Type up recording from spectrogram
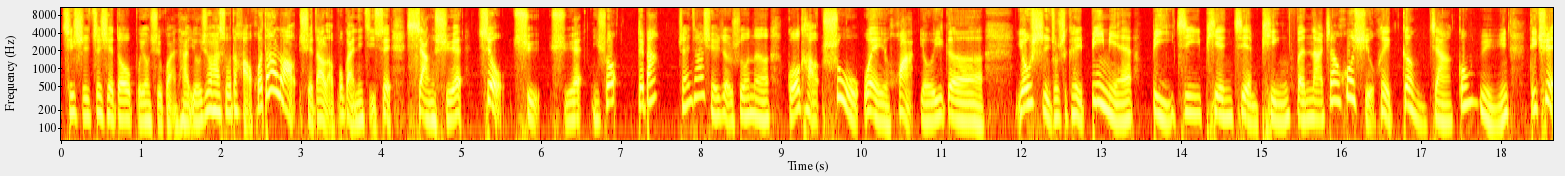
其实这些都不用去管它。有句话说得好，活到老学到老，不管你几岁，想学就去学，你说对吧？专家学者说呢，国考数位化有一个优势，就是可以避免笔迹偏见评分呐、这样或许会更加公允。的确。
